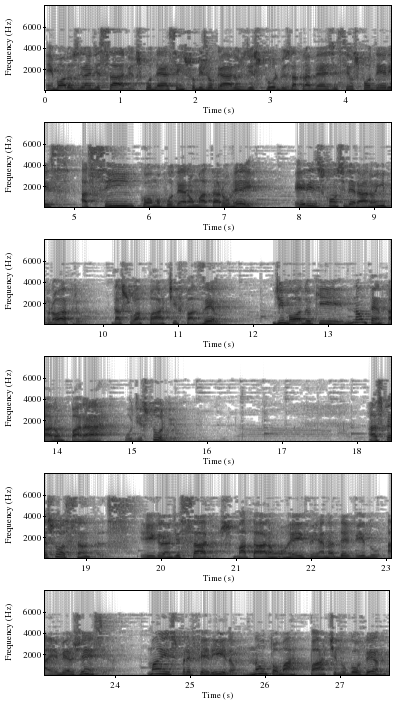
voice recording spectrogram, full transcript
Embora os grandes sábios pudessem subjugar os distúrbios através de seus poderes, assim como puderam matar o rei, eles consideraram impróprio da sua parte fazê-lo, de modo que não tentaram parar o distúrbio. As pessoas santas e grandes sábios mataram o rei Vena devido à emergência, mas preferiram não tomar parte no governo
